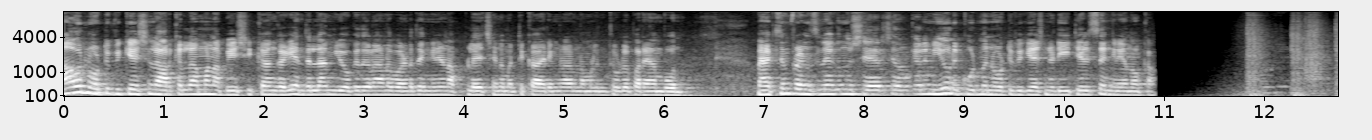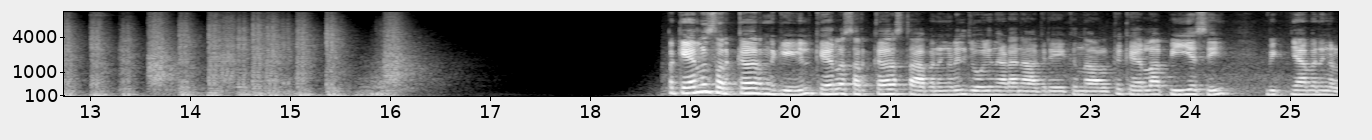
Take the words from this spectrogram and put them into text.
ആ ഒരു നോട്ടിഫിക്കേഷനിൽ ആർക്കെല്ലാമാണ് അപേക്ഷിക്കാൻ കഴിയും എന്തെല്ലാം യോഗ്യതകളാണ് വേണ്ടത്? എങ്ങനെയാണ് അപ്ലൈ ചെയ്യുന്നത് മറ്റു കാര്യങ്ങളാണ് നമ്മൾ ഇന്നിവിടെ പറയാൻ പോകുന്നത്. മാക്സിമം ഫ്രണ്ട്സിലേക്ക് ഒന്ന് ഷെയർ ചെയ്ത് നമുക്കെല്ലാം ഈ റിക്രൂട്ട്മെന്റ് നോട്ടിഫിക്കേഷന്റെ ഡീറ്റെയിൽസ് എങ്ങനെയാണെന്ന് നോക്കാം. ഇപ്പൊ കേരള സർക്കാരിന് കീഴിൽ കേരള സർക്കാർ സ്ഥാപനങ്ങളിൽ ജോലി നേടാൻ ആഗ്രഹിക്കുന്ന ആൾക്ക് കേരള പി എസ് സി വിജ്ഞാപനങ്ങൾ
